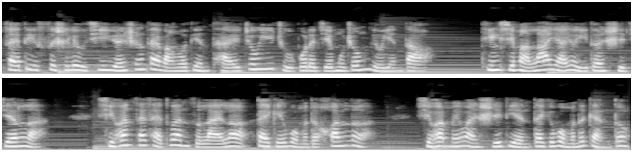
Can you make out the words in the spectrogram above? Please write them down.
在第四十六期原声带网络电台周一主播的节目中留言道：“听喜马拉雅有一段时间了。”喜欢彩彩段子来了带给我们的欢乐，喜欢每晚十点带给我们的感动，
